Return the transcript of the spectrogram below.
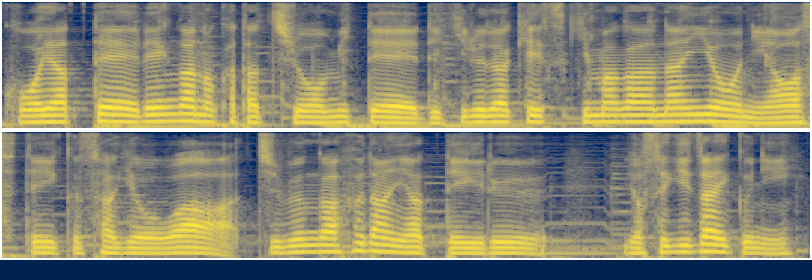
こうやってレンガの形を見てできるだけ隙間がないように合わせていく作業は自分が普段やっている寄せ木細工に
